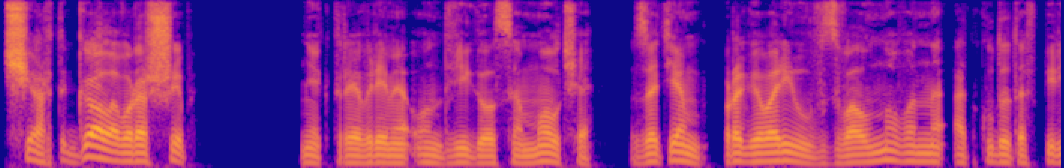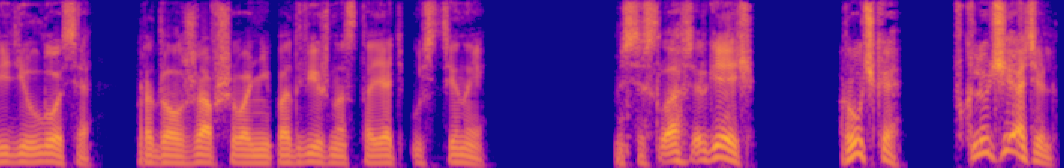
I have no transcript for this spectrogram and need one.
Черт, голову расшиб!» Некоторое время он двигался молча, затем проговорил взволнованно откуда-то впереди лося, продолжавшего неподвижно стоять у стены. «Мстислав Сергеевич! Ручка! Включатель!»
